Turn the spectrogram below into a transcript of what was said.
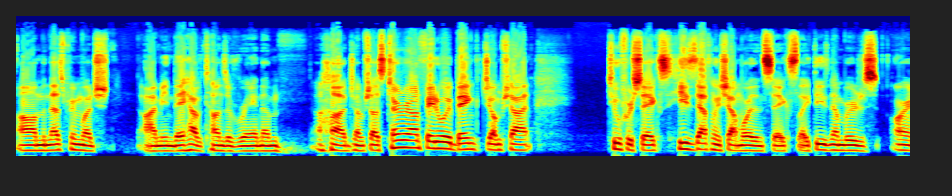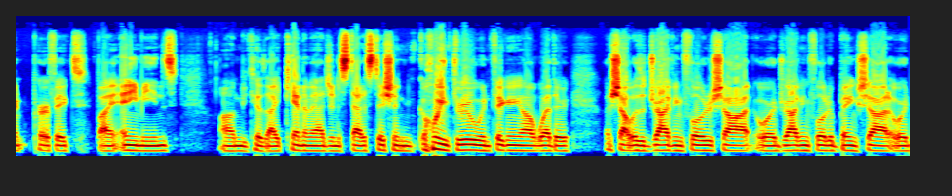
Um, and that's pretty much, I mean, they have tons of random uh, jump shots. Turnaround, fadeaway, bank, jump shot two for six. He's definitely shot more than six. Like these numbers aren't perfect by any means. Um, because I can't imagine a statistician going through and figuring out whether a shot was a driving floater shot or a driving floater bank shot or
